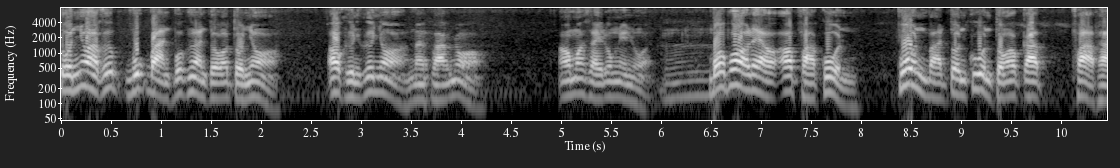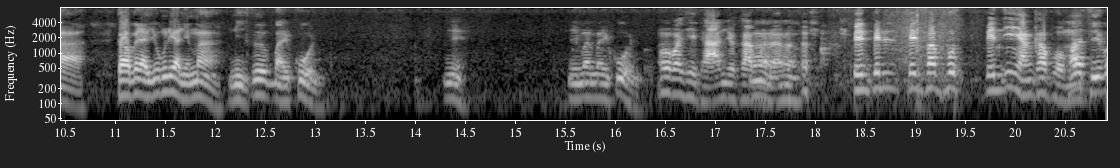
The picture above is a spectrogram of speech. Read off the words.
ต้นย่อคือบุกบ้านพวกเฮือนตัวต้นย่อเอาขึ้นคือย่อนั่นฝากย่อเอามาใส่ลงในหนวดบ่พอแล้วเอาฝากคูนพูนบาดต้นคูนต้องเอากับฝ้าผ่าก็ไปได้ยุงเรียนนี่มา นี่คือใบคูนนี่ นี่มันไม่คุ้น โอ้ปฏิฐานอยู่ครับเอออันนั้นเป็นเป็นเป็นพระพุทธเป็นอีหยังครับผมพระศิว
